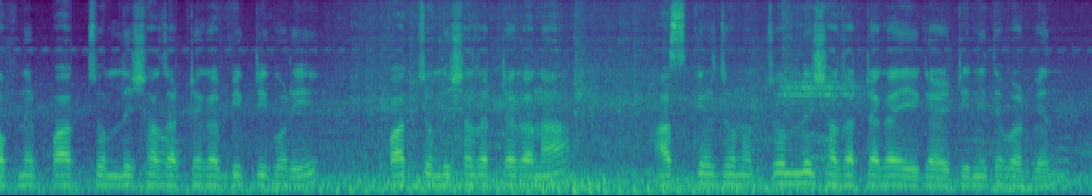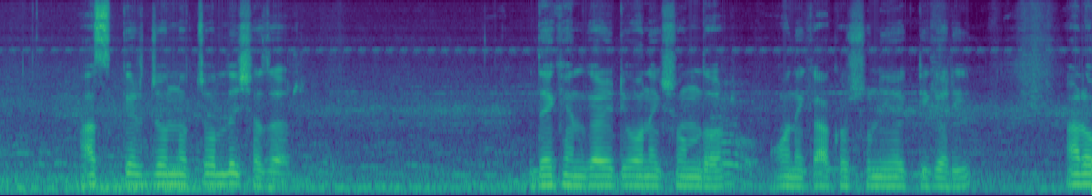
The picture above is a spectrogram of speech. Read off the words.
আপনি পাঁচচল্লিশ হাজার টাকা বিক্রি করি। পাঁচচল্লিশ হাজার টাকা না, আজকের জন্য চল্লিশ হাজার টাকায় এই গাড়িটি নিতে পারবেন। আজকের জন্য চল্লিশ হাজার। দেখেন গাড়িটি অনেক সুন্দর, অনেক আকর্ষণীয় একটি গাড়ি। আরও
